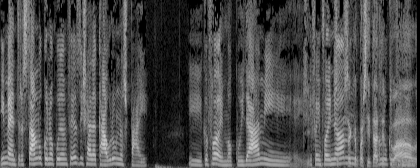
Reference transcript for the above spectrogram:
I mentrestant el que no podem fer és deixar de caure un espai i què fem? El cuidam i, sí. i fem feina amb... La capacitat amb actual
